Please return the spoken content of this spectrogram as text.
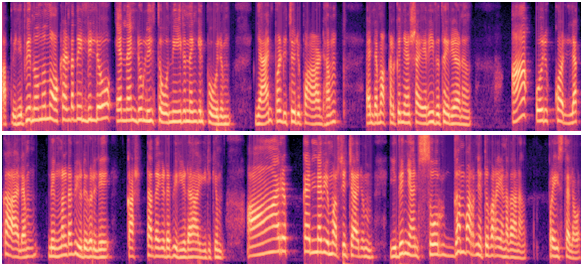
അപ്പൊ ഇനിയിപ്പോ ഇതൊന്നും നോക്കേണ്ടതില്ലല്ലോ എന്ന് എന്റെ ഉള്ളിൽ തോന്നിയിരുന്നെങ്കിൽ പോലും ഞാൻ പഠിച്ചൊരു പാഠം എന്റെ മക്കൾക്ക് ഞാൻ ഷെയർ ചെയ്ത് തരികയാണ് ആ ഒരു കൊല്ലക്കാലം നിങ്ങളുടെ വീടുകളിൽ കഷ്ടതയുടെ പിരീഡ് ആയിരിക്കും ആരൊക്കെ എന്നെ വിമർശിച്ചാലും ഇത് ഞാൻ സ്വർഗം പറഞ്ഞിട്ട് പറയണതാണ്. പ്രൈസ്തലോൺ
